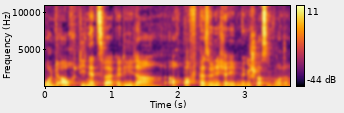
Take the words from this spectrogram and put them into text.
und auch die Netzwerke, die da auch auf persönlicher Ebene geschlossen wurden.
